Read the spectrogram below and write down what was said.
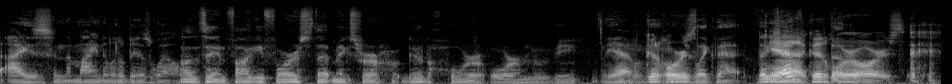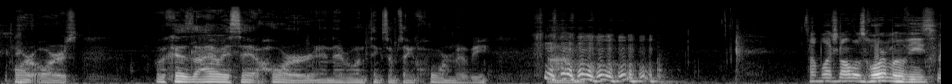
the eyes and the mind a little bit as well. I was saying foggy forest. That makes for a good horror or movie. Yeah, good horrors like that. Don't yeah, think? good horror horrors. Horror ors. Because I always say horror, and everyone thinks I'm saying horror movie. Um, Stop watching all those horror movies.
